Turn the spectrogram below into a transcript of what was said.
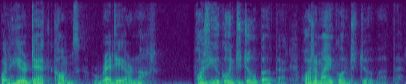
Well, here death comes, ready or not. What are you going to do about that? What am I going to do about that?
